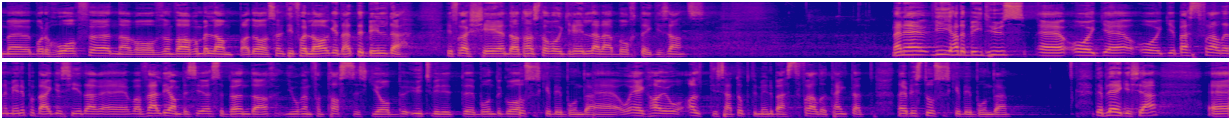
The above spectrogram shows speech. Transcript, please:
med både hårføner og sånn varmelamper, sånn at de får laget dette bildet fra Skien. Da, at han står og griller der borte. ikke sant? Men eh, vi hadde bygd hus, eh, og, eh, og, besteforeldrene mine på begge sider eh, var veldig ambisiøse bønder. Gjorde en fantastisk jobb. Utvidet eh, bondegård. Så skulle bli bonde. Eh, og jeg har jo alltid sett opp til mine besteforeldre og tenkt at når jeg blir stor, så skal jeg bli bonde. Det ble jeg ikke. Eh,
